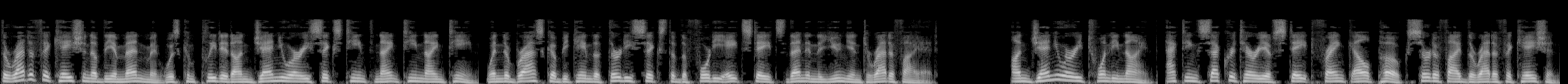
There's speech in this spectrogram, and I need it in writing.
The ratification of the amendment was completed on January 16, 1919, when Nebraska became the 36th of the 48 states then in the Union to ratify it. On January 29, Acting Secretary of State Frank L. Polk certified the ratification.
